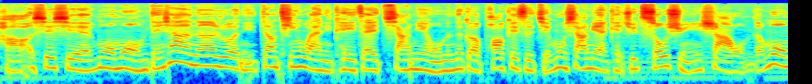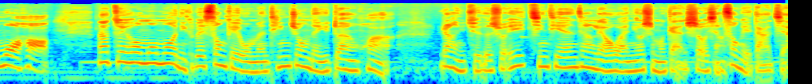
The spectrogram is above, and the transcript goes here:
好，谢谢默默。我们等一下呢，如果你这样听完，你可以在下面我们那个 Pockets 节目下面可以去搜寻一下我们的默默哈。那最后默默，你可不可以送给我们听众的一段话，让你觉得说，哎，今天这样聊完，你有什么感受想送给大家？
